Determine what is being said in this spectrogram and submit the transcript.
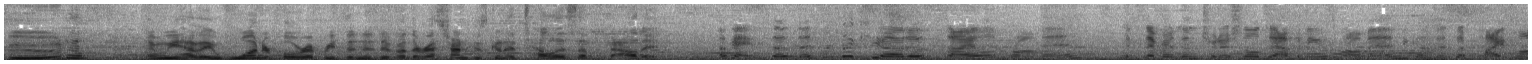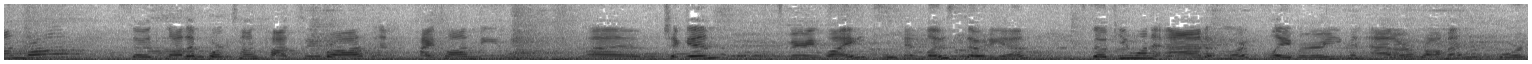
food, and we have a wonderful representative of the restaurant who's going to tell us about it. Okay, so this is a Kyoto style of ramen. It's different than traditional Japanese ramen because it's a paitan broth. So it's not a pork tonkatsu broth, and paitan means um, chicken. It's very light and low sodium. So if you want to add more flavor, you can add our ramen pork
